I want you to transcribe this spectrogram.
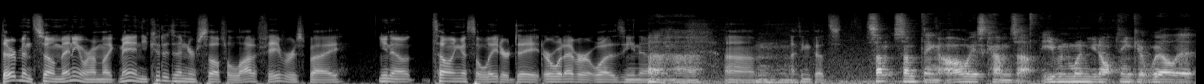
there have been so many where I'm like, man, you could have done yourself a lot of favors by you know, telling us a later date or whatever it was, you know. Uh-huh. And, um, mm-hmm. I think that's some something always comes up, even when you don't think it will. It,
